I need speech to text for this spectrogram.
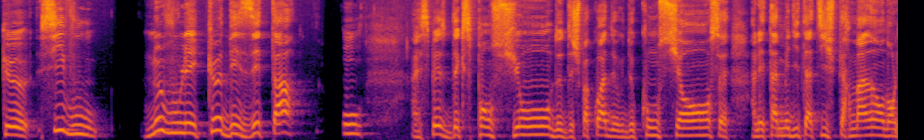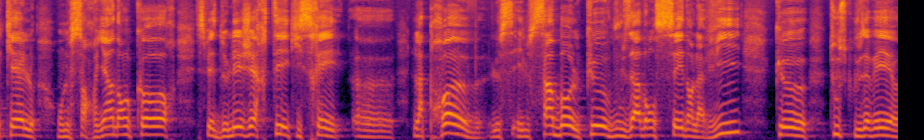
que si vous ne voulez que des états hauts, une espèce d'expansion, de, je sais pas quoi, de, conscience, un état méditatif permanent dans lequel on ne sent rien dans le corps, une espèce de légèreté qui serait euh, la preuve le, et le symbole que vous avancez dans la vie, que tout ce que vous avez euh,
